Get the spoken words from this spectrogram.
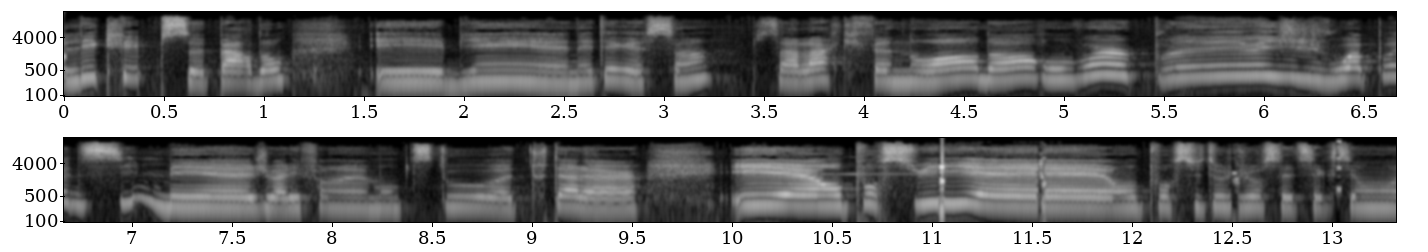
l'éclipse, pardon, est bien euh, intéressant. Ça a l'air qu'il fait noir dehors. On voit un peu, je vois pas d'ici, mais euh, je vais aller faire mon petit tour euh, tout à l'heure. Et euh, on poursuit, on poursuit toujours cette section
